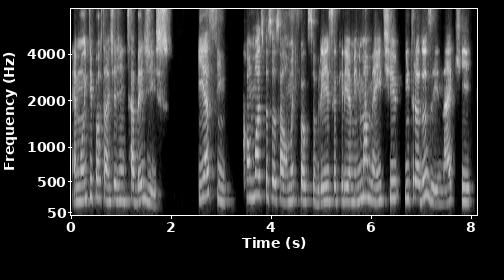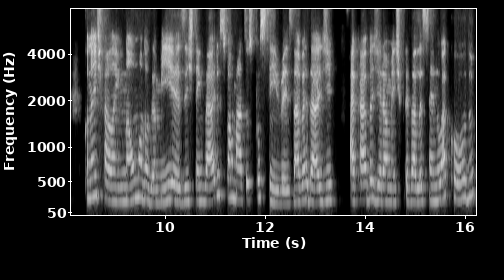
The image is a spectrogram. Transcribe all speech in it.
é muito importante a gente saber disso. E assim, como as pessoas falam muito pouco sobre isso, eu queria minimamente introduzir, né, que quando a gente fala em não monogamia, existem vários formatos possíveis. Na verdade, acaba geralmente prevalecendo o acordo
